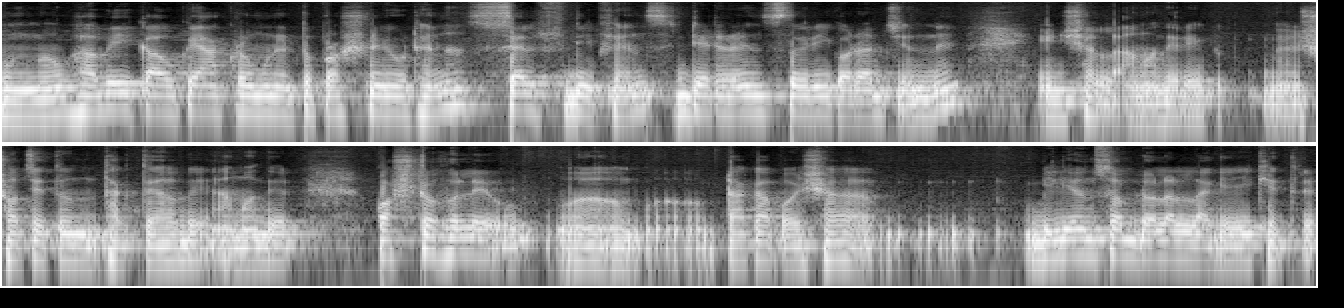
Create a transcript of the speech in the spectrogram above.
কোনোভাবেই কাউকে আক্রমণের তো প্রশ্নই ওঠে না। সেলফ ডিফেন্স ডেটারেন্স তৈরি করার জন্য ইনশাল্লাহ আমাদের সচেতন থাকতে হবে। আমাদের কষ্ট হলেও টাকা পয়সা বিলিয়নস অফ ডলার লাগে এই ক্ষেত্রে।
